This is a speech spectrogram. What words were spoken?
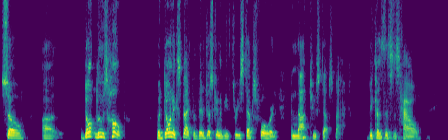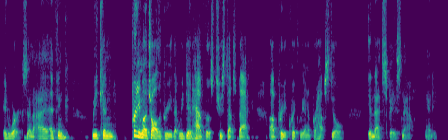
So uh, don't lose hope, but don't expect that they're just going to be three steps forward and not two steps back, because this is how it works. And I, I think we can pretty much all agree that we did have those two steps back uh, pretty quickly and are perhaps still in that space now. Andy.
